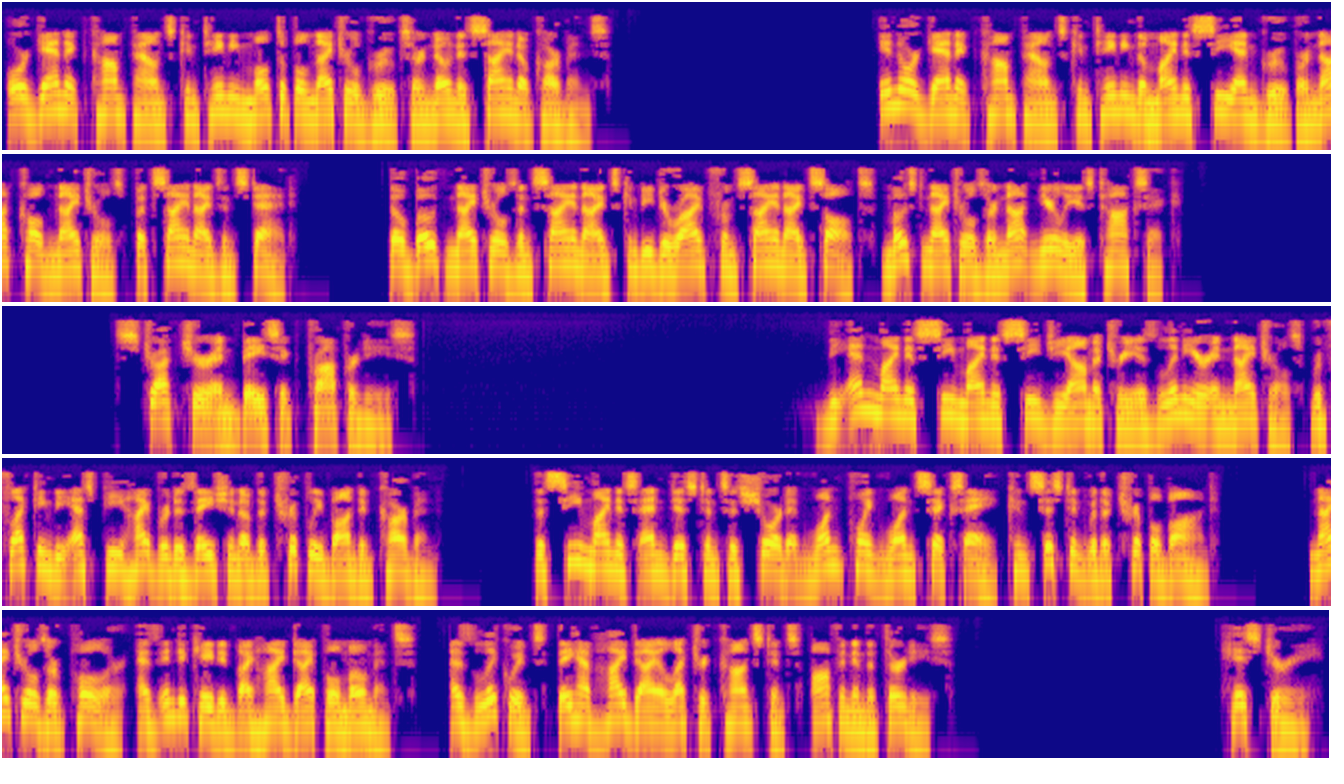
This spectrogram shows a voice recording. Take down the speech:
Organic compounds containing multiple nitrile groups are known as cyanocarbons. Inorganic compounds containing the -CN group are not called nitriles, but cyanides instead. Though both nitriles and cyanides can be derived from cyanide salts, most nitriles are not nearly as toxic. Structure and basic properties The N-C-C geometry is linear in nitriles, reflecting the sp hybridization of the triply bonded carbon. The C-N distance is short at 1.16 a, consistent with a triple bond. Nitriles are polar, as indicated by high dipole moments. As liquids, they have high dielectric constants, often in the 30s. History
